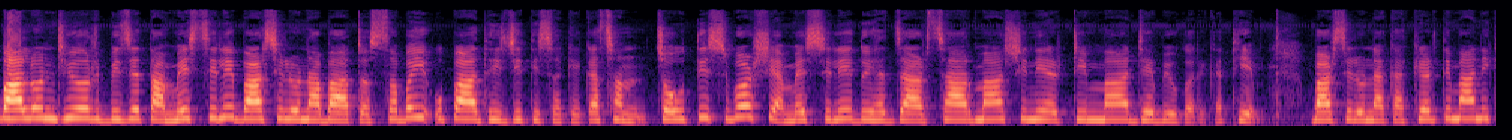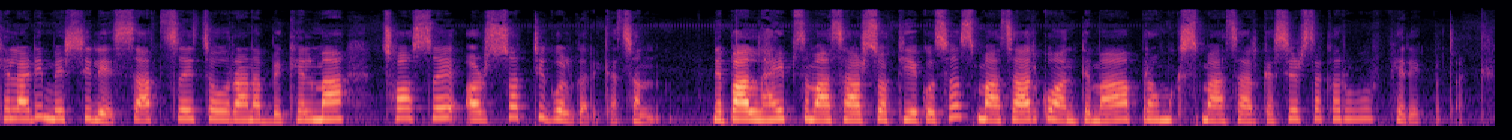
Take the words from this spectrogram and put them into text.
बालोन्डियोर विजेता मेस्सीले बार्सिलोनाबाट सबै उपाधि जितिसकेका छन्। चौतिस वर्षीय मेस्सीले दुई हजार चारमा सिनियर टिममा डेब्यू गरेका थिए। बार्सिलोनाका कीर्तिमानी खेलाडी मेस्सीले सात सय चौरानब्बे खेलमा छ सय अडसठी गोल गरेका छन्। नेपाल लाइभ समाचार सकिएको छ। समाचारको अन्त्यमा प्रमुख समाचारका शीर्षकहरू फेरि एकपटक।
